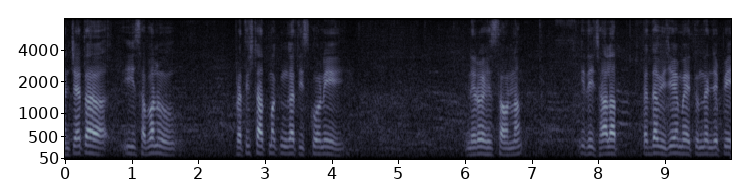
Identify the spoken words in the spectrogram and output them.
అంచేత ఈ సభను ప్రతిష్టాత్మకంగా తీసుకొని నిర్వహిస్తూ ఉన్నాం. ఇది చాలా పెద్ద విజయం అవుతుందని చెప్పి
